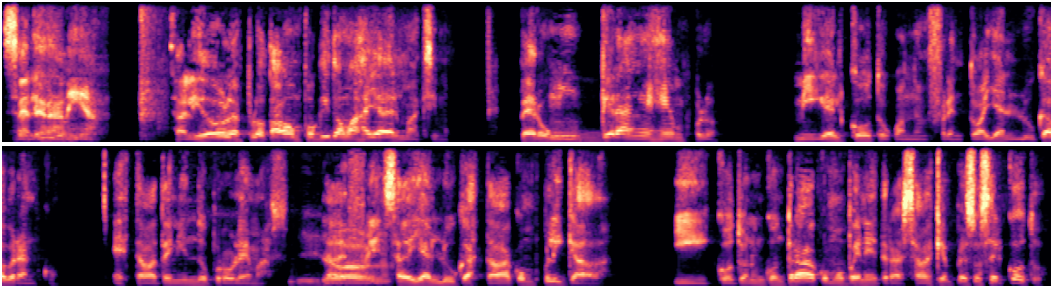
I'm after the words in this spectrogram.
salido, salido lo explotaba un poquito más allá del máximo. Pero un gran ejemplo, Miguel Cotto, cuando enfrentó a Gianluca Branco, estaba teniendo problemas. La defensa de Gianluca estaba complicada y Cotto no encontraba cómo penetrar. ¿Sabes qué empezó a hacer Cotto?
